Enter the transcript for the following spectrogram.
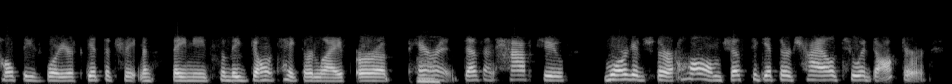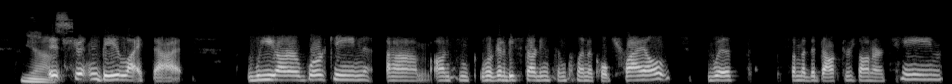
help these warriors get the treatments they need so they don't take their life or a parent doesn't have to mortgage their home just to get their child to a doctor it shouldn't be like that. We are working um, on some, we're going to be starting some clinical trials with some of the doctors on our team.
